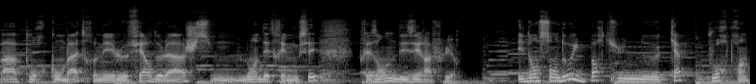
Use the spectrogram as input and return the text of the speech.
pas pour combattre, mais le fer de la hache, loin d'être émoussé, présente des éraflures. Et dans son dos, il porte une cape pourpre,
